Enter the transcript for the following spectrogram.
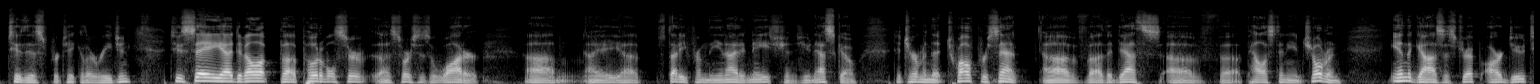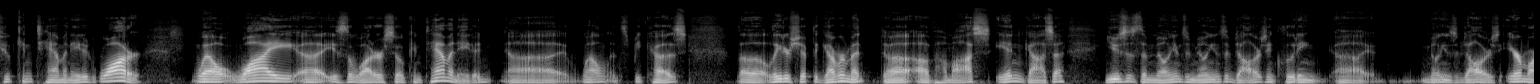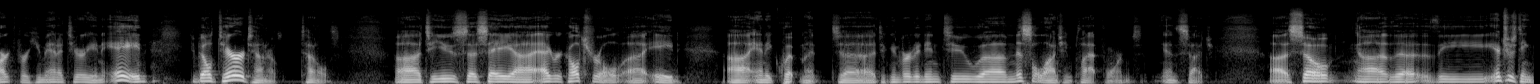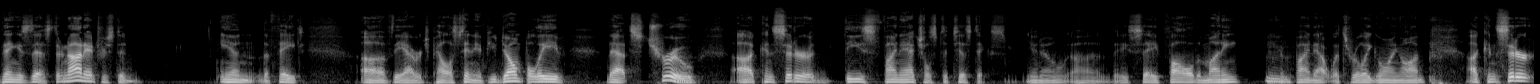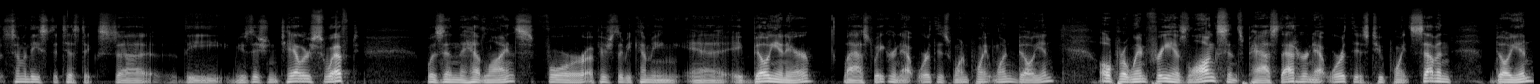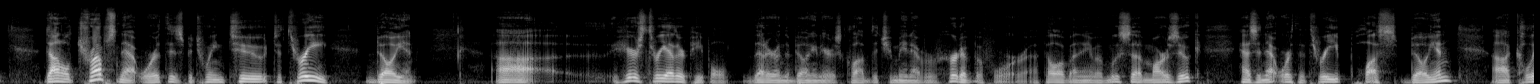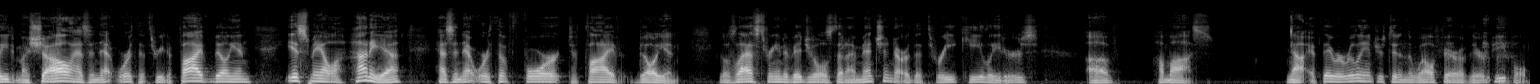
to this particular region to say uh, develop uh, potable ser- uh, sources of water. Um, a uh, study from the United Nations, UNESCO, determined that 12% of uh, the deaths of Palestinian children in the Gaza Strip are due to contaminated water. Well, why is the water so contaminated? well, it's because the leadership, the government uh, of Hamas in Gaza uses the millions and millions of dollars, including uh, millions of dollars earmarked for humanitarian aid, to build terror tunnels, tunnels uh, to use, uh, say, uh, agricultural uh, aid and equipment to convert it into missile launching platforms and such. So the the interesting thing is this: they're not interested in the fate of the average Palestinian. If you don't believe that's true, uh, consider these financial statistics. You know, uh, they say follow the money. You mm. can find out what's really going on. Uh, consider some of these statistics. Uh, the musician Taylor Swift was in the headlines for officially becoming a, a billionaire last week. Her net worth is 1.1 billion. Oprah Winfrey has long since passed that. Her net worth is 2.7 billion. Donald Trump's net worth is between 2 to 3 billion. Uh, here's three other people that are in the Billionaires Club that you may never have heard of before. A fellow by the name of Musa Marzouk has a net worth of three plus billion. Uh, Khalid Mashal has a net worth of three to five billion. Ismail Hania has a net worth of four to five billion. Those last three individuals that I mentioned are the three key leaders of Hamas. Now, if they were really interested in the welfare of their people,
